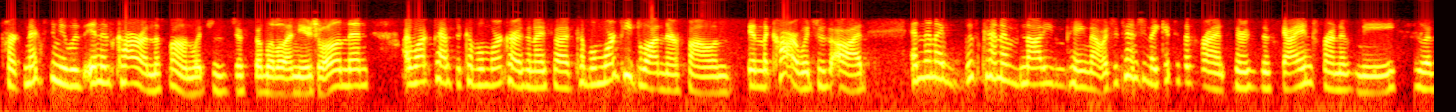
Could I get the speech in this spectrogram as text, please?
parked next to me was in his car on the phone, which was just a little unusual. And then I walked past a couple more cars, and I saw a couple more people on their phones in the car, which was odd. And then I was kind of not even paying that much attention. I get to the front. There's this guy in front of me who has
